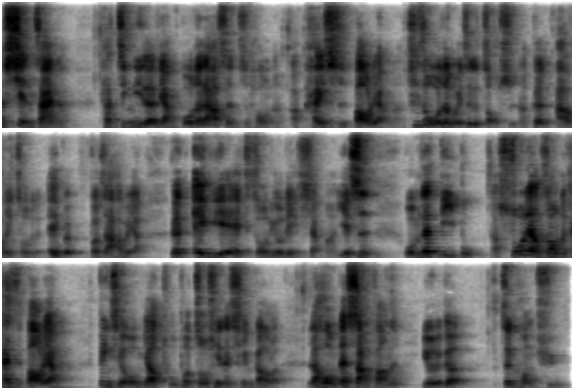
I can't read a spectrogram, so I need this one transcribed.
那现在呢，它经历了两波的拉升之后呢，啊，开始爆量了。其实我认为这个走势呢，跟阿伟走的，哎，不，不是阿伟啊。跟 AVAX 走的有点像啊，也是我们在底部啊缩量之后呢，开始爆量，并且我们要突破周线的前高了。然后我们在上方呢有一个真空区，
